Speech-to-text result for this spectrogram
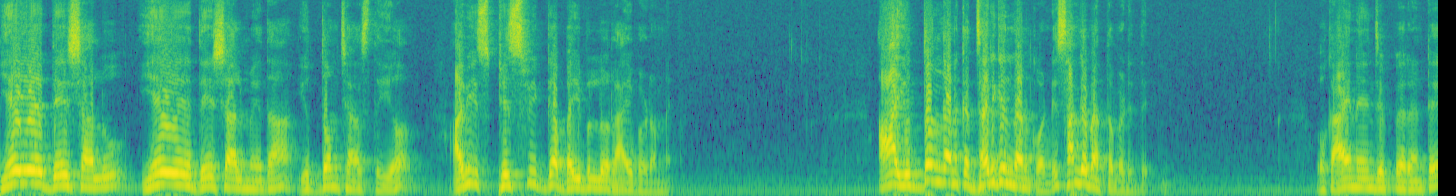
ఏ ఏ దేశాలు ఏ ఏ దేశాల మీద యుద్ధం చేస్తాయో అవి స్పెసిఫిక్గా బైబిల్లో రాయబడి ఉన్నాయి. ఆ యుద్ధం కనుక జరిగిందనుకోండి సంఘం ఎత్తబడింది ఒక ఆయన ఏం చెప్పారంటే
